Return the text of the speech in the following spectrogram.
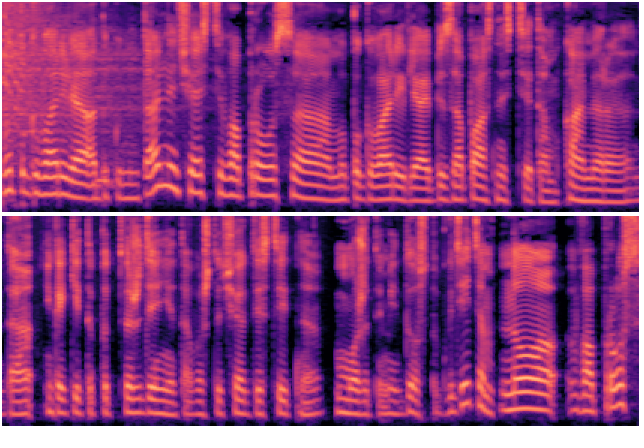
Мы поговорили о документальной части вопроса, мы поговорили о безопасности там камеры, да, и какие-то подтверждения того, что человек действительно может иметь доступ к детям. Но вопрос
